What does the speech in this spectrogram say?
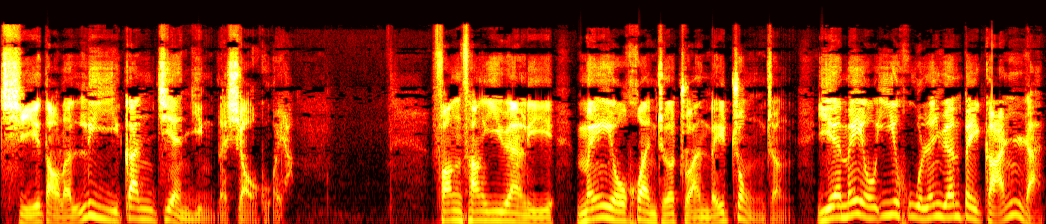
起到了立竿见影的效果呀。方舱医院里没有患者转为重症，也没有医护人员被感染。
